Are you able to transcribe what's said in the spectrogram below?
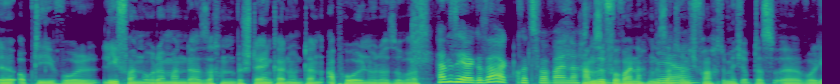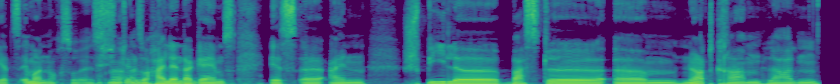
äh, ob die wohl liefern oder man da Sachen bestellen kann und dann abholen oder sowas. Haben sie ja gesagt, kurz vor Weihnachten. Haben sie vor Weihnachten gesagt Ja. und ich fragte mich, ob das äh, wohl jetzt immer noch so ist. Ne? Also Highlander Games ist äh, ein Spiele, Bastel, ähm, Nerdkram-Laden.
